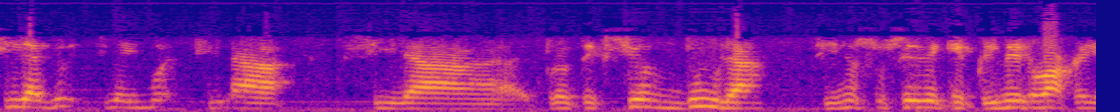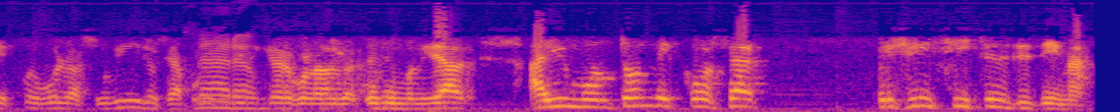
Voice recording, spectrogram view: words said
si la, si la, si la, protección dura, si no sucede que primero baja y después vuelve a subir, o sea, puede tener que ver con la duración de inmunidad. Hay un montón de cosas, pero yo insisto en este tema.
